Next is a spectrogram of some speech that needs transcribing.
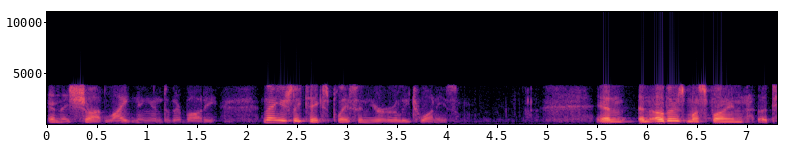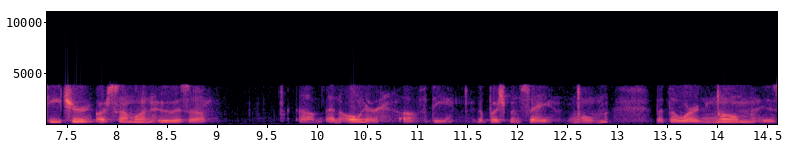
and they shot lightning into their body. And that usually takes place in your early 20s. And and others must find a teacher or someone who is a um, an owner of the the Bushmen say Om, but the word Om is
